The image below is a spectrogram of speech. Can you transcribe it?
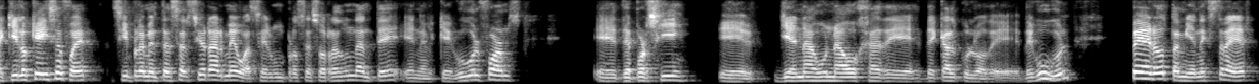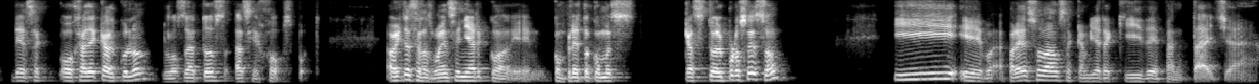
Aquí lo que hice fue simplemente cerciorarme o hacer un proceso redundante en el que Google Forms de por sí eh, llena una hoja de, cálculo de, de, Google, pero también extraer de esa hoja de cálculo los datos hacia HubSpot. Ahorita se los voy a enseñar con, completo cómo es casi todo el proceso. Y eh, para eso vamos a cambiar aquí de pantalla.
